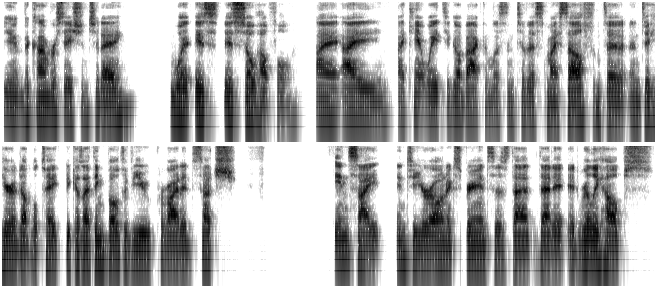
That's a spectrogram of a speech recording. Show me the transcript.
you know, the conversation today what is is so helpful. I I I can't wait to go back and listen to this myself and to and to hear a double take because I think both of you provided such insight into your own experiences that that it, it really helps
